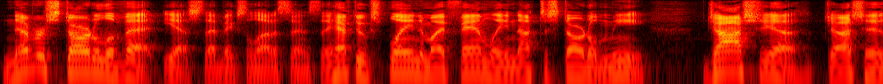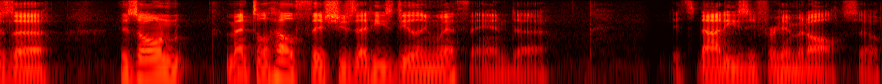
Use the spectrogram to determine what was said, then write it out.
"Never startle a vet." Yes, that makes a lot of sense. They have to explain to my family not to startle me. Josh, yeah, Josh has uh, his own mental health issues that he's dealing with, and uh, it's not easy for him at all. So,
